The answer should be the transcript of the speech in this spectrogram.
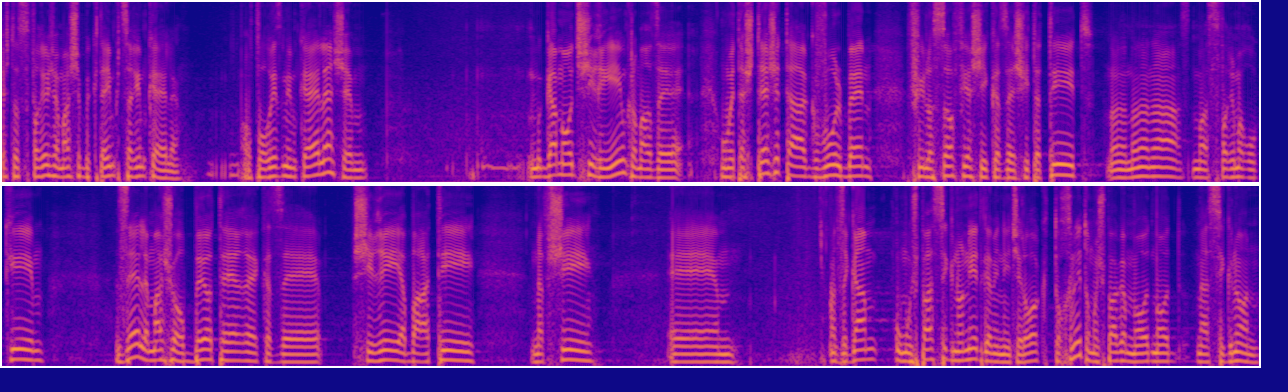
יש לו ספרים שממש בקטעים קצרים כאלה, אופוריזמים כאלה שהם גם מאוד שיריים, כלומר זה, הוא מטשטש את הגבול בין פילוסופיה שהיא כזה שיטתית, נה נה נה נה, ספרים ארוכים, זה למשהו הרבה יותר אה, כזה שירי, הבעתי, נפשי. אה, אז זה גם, הוא מושפע סגנונית גם מניטשה, לא רק תוכנית, הוא מושפע גם מאוד מאוד מהסגנון,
